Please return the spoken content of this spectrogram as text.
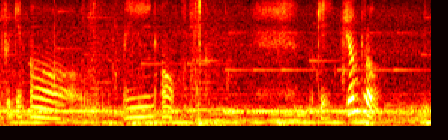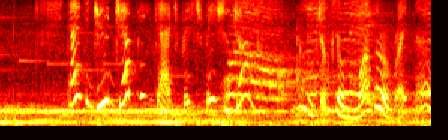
Freaking, oh, man. Oh. Okay, jump rope. Guy, did you jump? jacks? Press space to jump. I'm gonna jump your mother right now.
